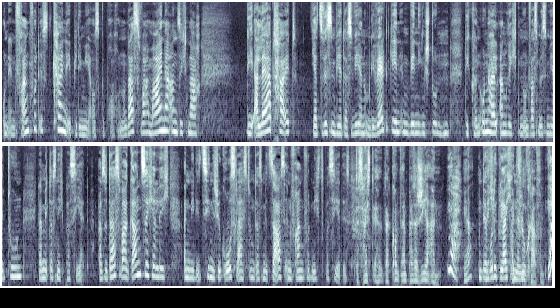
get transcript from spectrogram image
Und in Frankfurt ist keine Epidemie ausgebrochen. Und das war meiner Ansicht nach die Alertheit Jetzt wissen wir, dass Viren um die Welt gehen in wenigen Stunden. Die können Unheil anrichten. Und was müssen wir tun, damit das nicht passiert? Also das war ganz sicherlich eine medizinische Großleistung, dass mit SARS in Frankfurt nichts passiert ist. Das heißt, da kommt ein Passagier an? Ja. ja? Und der nicht wurde gleich am in den Flughafen? Ja,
